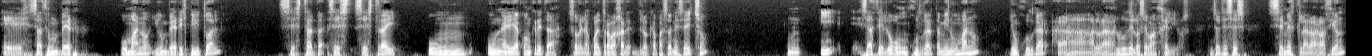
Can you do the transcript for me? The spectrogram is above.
eh, se hace un ver humano y un ver espiritual, se, extrae una idea concreta sobre la cual trabajar lo que ha pasado en ese hecho y se hace luego un juzgar también humano y un juzgar a, a la luz de los evangelios. Entonces es se mezcla la oración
